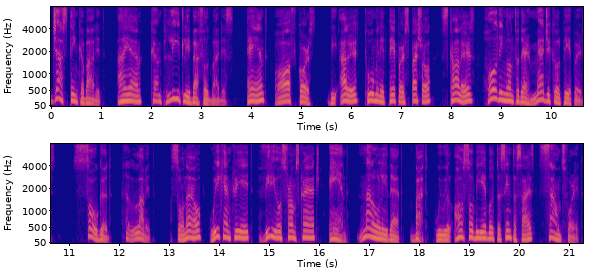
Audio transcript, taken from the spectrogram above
Just think about it. I am completely baffled by this. And, of course, the other 2 minute paper special, scholars holding on to their magical papers. So good. Love it. So now we can create videos from scratch and not only that, but we will also be able to synthesize sounds for it.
